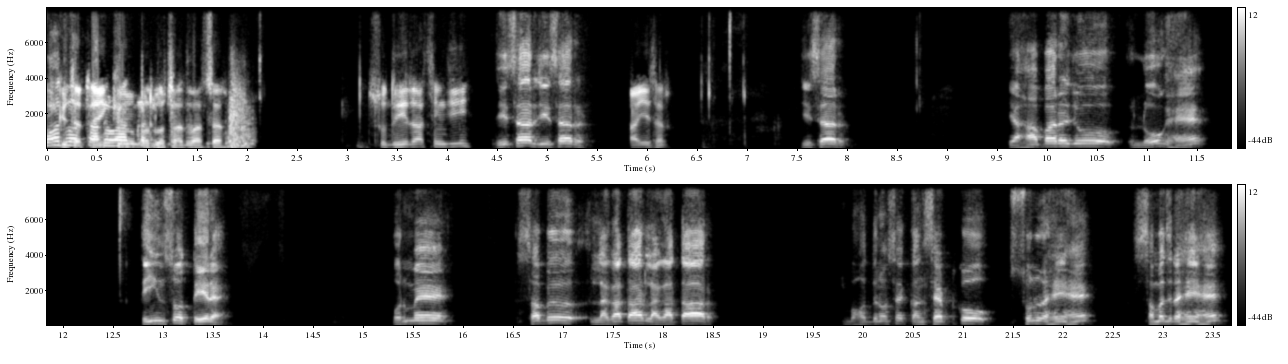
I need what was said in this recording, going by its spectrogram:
बहुत बहुत बहुत बहुत सर सुधीर राज सिंह जी? जी सर जी सर। आइए सर। जी सर। यहाँ पर जो लोग हैं तीन सौ तेरह उनमें सब लगातार लगातार बहुत दिनों से कंसेप्ट को सुन रहे हैं, समझ रहे हैं,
